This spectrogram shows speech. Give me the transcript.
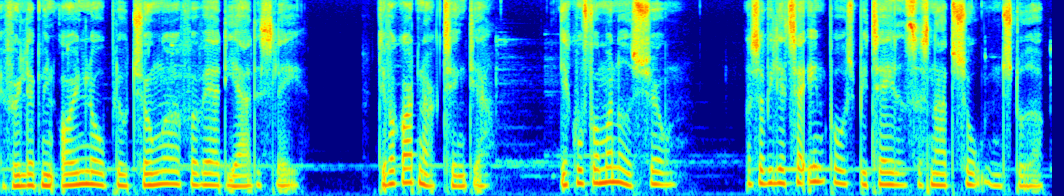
Jeg følte, at min øjenlåg blev tungere for hvert hjerteslag. Det var godt nok, tænkte jeg. Jeg kunne få mig noget søvn, og så ville jeg tage ind på hospitalet, så snart solen stod op.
